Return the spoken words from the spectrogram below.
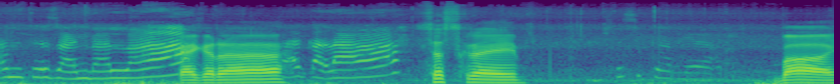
आमच्या चॅनलला काय करा? सबस्क्राईब सबस्क्राईब करा. बाय.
